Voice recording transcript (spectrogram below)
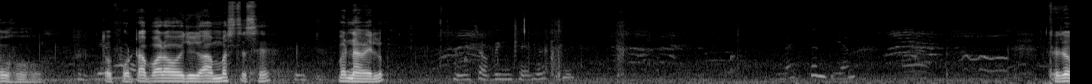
ઓહો તો ફોટા પાડવા હોય જો આ મસ્ત છે. બનાવેલું. શોપિંગ તો જો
